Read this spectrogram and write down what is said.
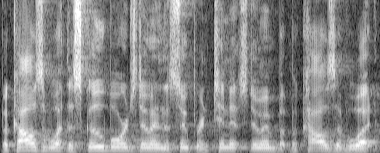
Because of what the school board's doing and the superintendent's doing, but because of what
